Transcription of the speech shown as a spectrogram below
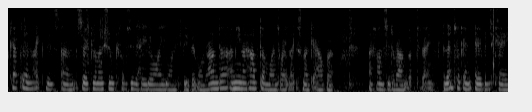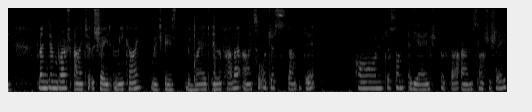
I've kept it in like this um, circular motion because obviously the halo eye you want it to be a bit more rounder. I mean I have done ones where I like smoke it out but I fancied a round look today. I then took an Urban Decay blending brush and I took the shade Mikai which is the red in the palette and I sort of just stamped it on just on the edge of that um, slasher shade.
